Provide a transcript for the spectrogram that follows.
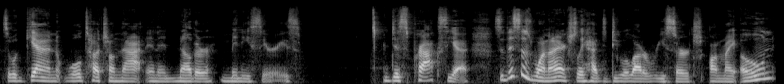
So again, we'll touch on that in another mini series dyspraxia. So this is one I actually had to do a lot of research on my own,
